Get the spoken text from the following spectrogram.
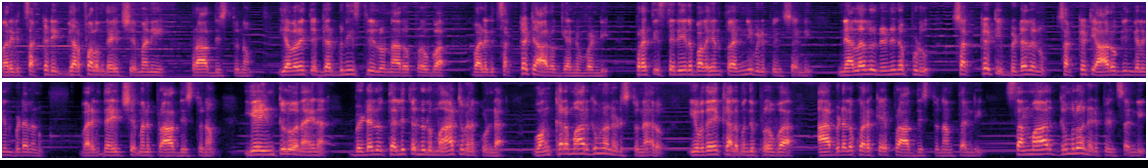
వారికి చక్కటి గర్ఫలం దయచేయమని ప్రార్థిస్తున్నాం. ఎవరైతే గర్భిణీ స్త్రీలు ఉన్నారో ప్రభు వాళ్ళకి చక్కటి ఆరోగ్యాన్ని ఇవ్వండి. ప్రతి శరీర బలహీనత అన్ని విడిపించండి. నెలలు నిండినప్పుడు చక్కటి బిడ్డలను చక్కటి ఆరోగ్యం కలిగిన బిడ్డలను వారికి దయచేయమని ప్రార్థిస్తున్నాం. ఏ ఇంటిలోనైనా బిడ్డలు తల్లిదండ్రులు మాట వినకుండా వంకర మార్గంలో నడుస్తున్నారు. ఈ ఉదయకాల ముందు ప్రభు ఆ బిడ్డల కొరకే ప్రార్థిస్తున్నాం తండ్రి. సన్మార్గంలో నడిపించండి.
